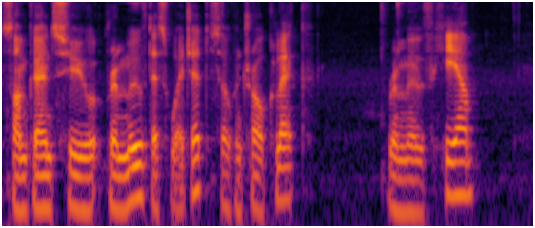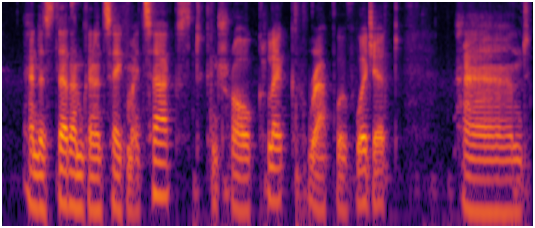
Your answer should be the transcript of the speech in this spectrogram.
So I'm going to remove this widget. So control click, remove here. And instead I'm going to take my text, control click, wrap with widget, and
